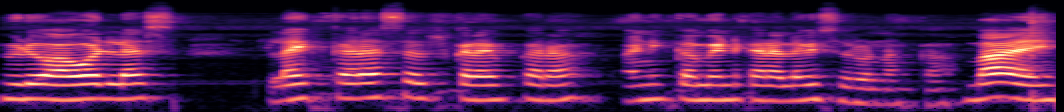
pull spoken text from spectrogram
व्हिडिओ आवडल्यास लाईक करा सबस्क्राईब करा आणि कमेंट करायला विसरू नका. बाय.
